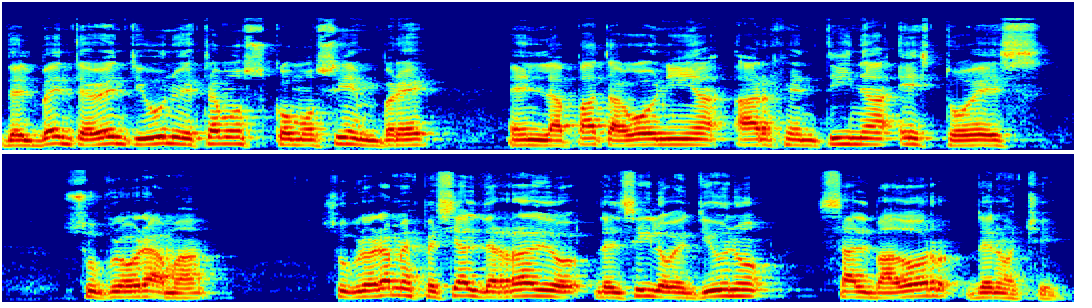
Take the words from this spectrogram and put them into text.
del 2021 y estamos como siempre en la Patagonia Argentina. Esto es su programa, su programa especial de radio del siglo XXI, Salvador de Noche.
